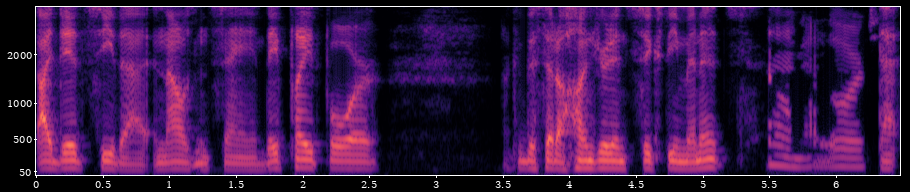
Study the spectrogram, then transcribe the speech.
I did see that and that was insane. They played for I think they said 160 minutes. Oh my lord. That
